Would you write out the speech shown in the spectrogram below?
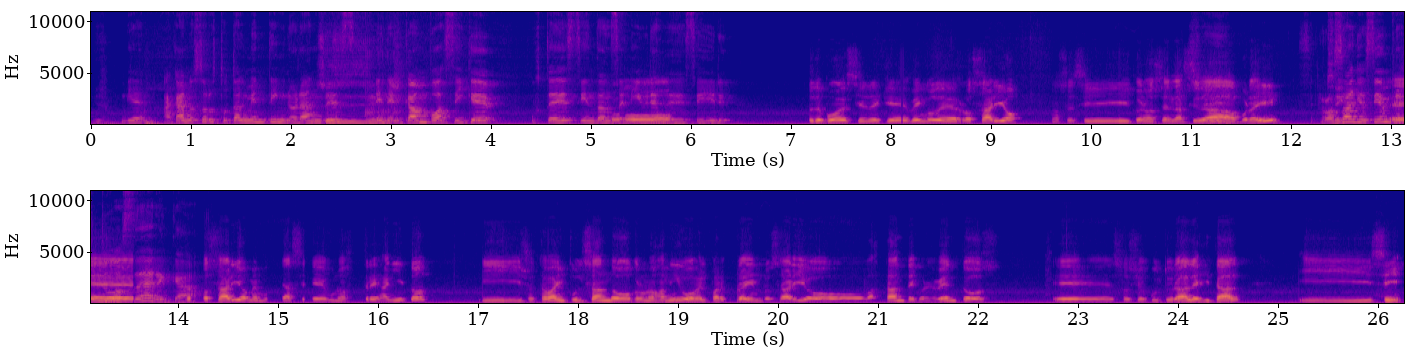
bien. bien. Acá nosotros totalmente ignorantes Sí, sí, sí, sí. en el campo, así que ustedes siéntanse Oh. libres de decir. Yo te puedo decir de que vengo de Rosario, no sé si conocen la ciudad Sí. por ahí. Rosario siempre Eh, estuvo cerca. Rosario, me mudé hace unos tres añitos y yo estaba impulsando con unos amigos el parkour ahí en Rosario bastante con eventos eh, socioculturales y tal. Y sí,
